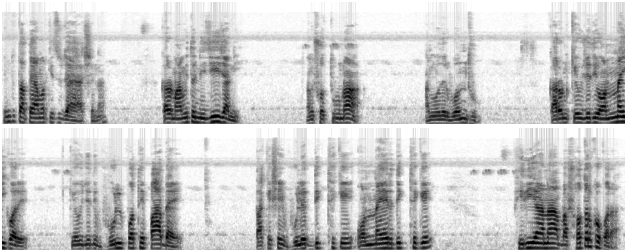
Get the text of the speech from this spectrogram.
কিন্তু তাতে আমার কিছু যায় আসে না। কারণ আমি তো নিজেই জানি, আমি শত্রু না, আমি ওদের বন্ধু। কারণ কেউ যদি অন্যায় করে, কেউ যদি ভুল পথে পা দেয়, তাকে সেই ভুলের দিক থেকে, অন্যায়ের দিক থেকে ফিরিয়ে আনা বা সতর্ক করা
